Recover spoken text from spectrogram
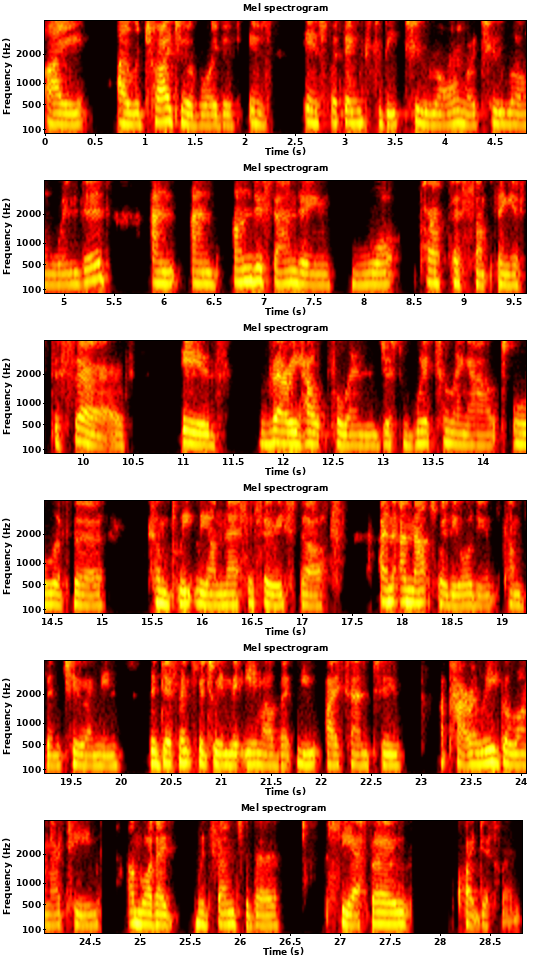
i i would try to avoid is is is for things to be too long or too long-winded and and understanding what purpose something is to serve is very helpful in just whittling out all of the completely unnecessary stuff. And and that's where the audience comes in too. I mean the difference between the email that you i send to a paralegal on our team and what i would send to the cfo quite different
